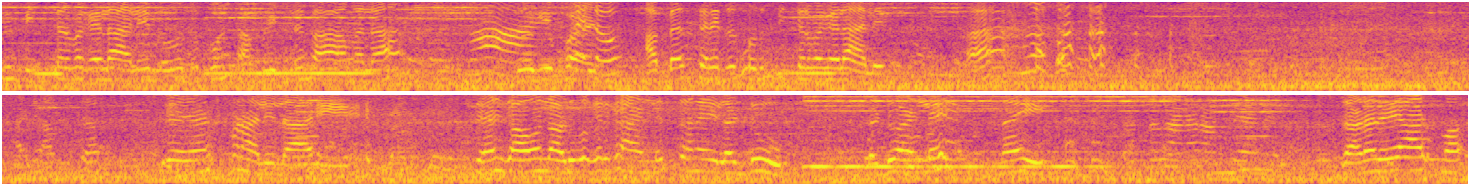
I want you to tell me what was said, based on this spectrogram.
आम्ही पिक्चर बघायला आलेलो तर कोण भेटलं का आम्हाला? दोघी पण अभ्यास करायचं सोडून पिक्चर बघायला आले? आणि आमचा श्रेयांश पण आलेला आहे. श्रेयांश गावात लाडू वगैरे काय आणलेस का नाही? लड्डू. लड्डू आणले? नाही. जाणार आहे आज मग.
